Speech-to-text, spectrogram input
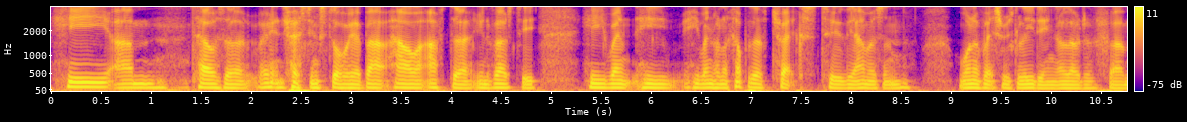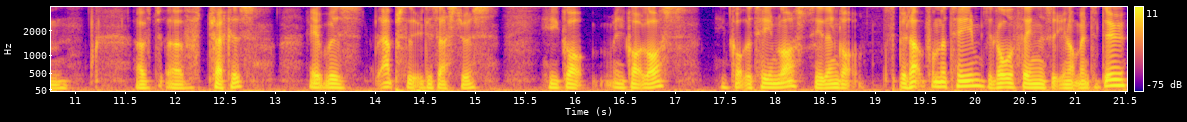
he um, tells a very interesting story about how after university he went he he went on a couple of treks to the Amazon, one of which was leading a load of um, of, of trekkers. It was absolutely disastrous. He got he got lost. He got the team lost. He then got split up from the team. Did all the things that you're not meant to do,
